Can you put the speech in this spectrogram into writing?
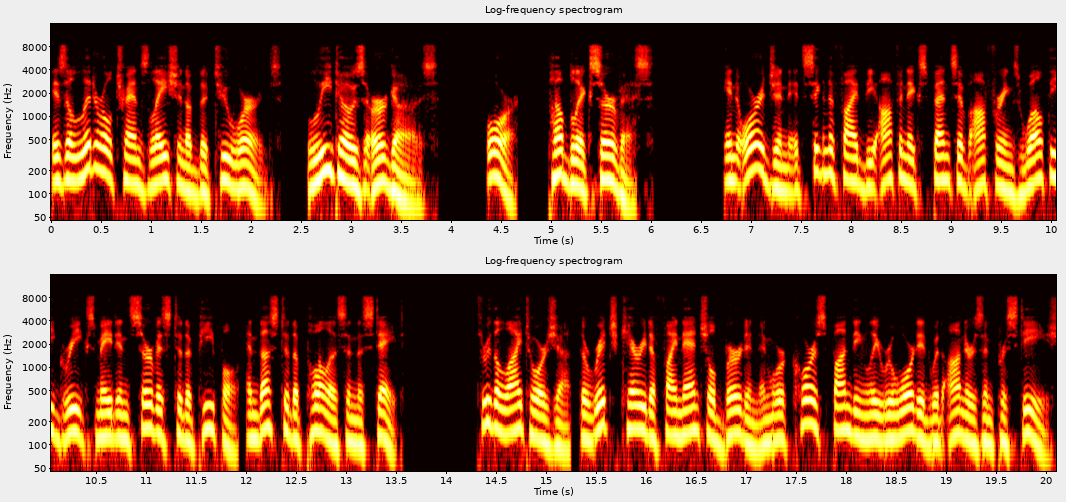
is a literal translation of the two words, litos ergos, or public service. In origin it signified the often expensive offerings wealthy Greeks made in service to the people, and thus to the polis and the state. Through the liturgia, the rich carried a financial burden and were correspondingly rewarded with honors and prestige.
